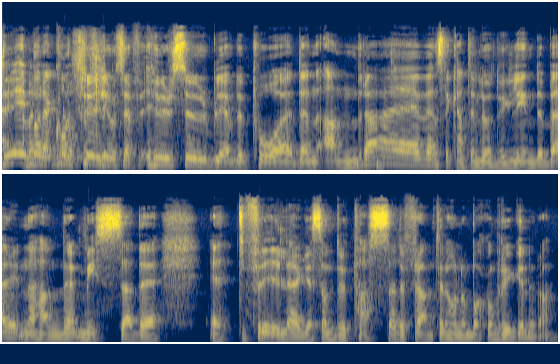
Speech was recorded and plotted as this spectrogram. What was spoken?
Du, är bara då, kort då Josef, hur sur blev du på den andra eh, vänsterkanten Ludvig Lindeberg när han eh, missade ett friläge som du passade fram till honom bakom ryggen idag?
